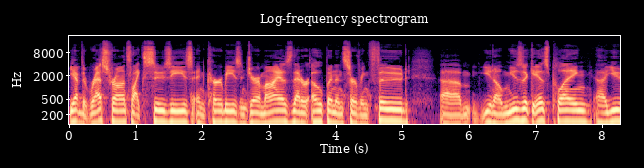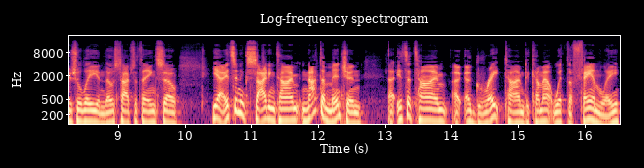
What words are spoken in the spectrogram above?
You have the restaurants like Susie's and Kirby's and Jeremiah's that are open and serving food. Um, you know, music is playing uh, usually and those types of things. So, yeah, it's an exciting time. Not to mention, uh, it's a time, a, a, great time to come out with the family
